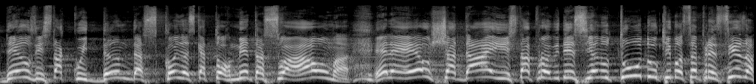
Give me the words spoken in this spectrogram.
Deus está cuidando das coisas que atormentam a sua alma. Ele é El Shaddai está providenciando tudo o que você precisa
